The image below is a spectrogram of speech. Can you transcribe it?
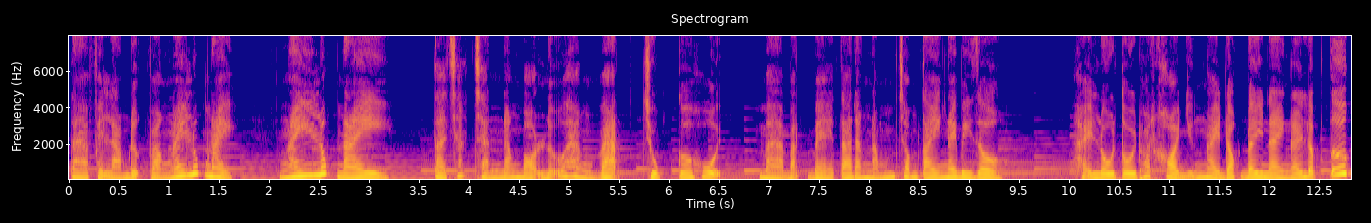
ta phải làm được vào ngay lúc này, ngay lúc này. Ta chắc chắn đang bỏ lỡ hàng vạn chục cơ hội mà bạn bè ta đang nắm trong tay ngay bây giờ. Hãy lôi tôi thoát khỏi những ngày đóc đây này ngay lập tức.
